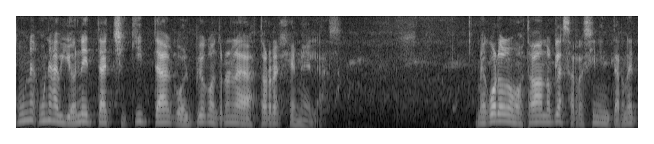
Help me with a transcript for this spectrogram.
una, avioneta chiquita golpeó contra una de las torres gemelas. Me acuerdo como estaba dando clase recién internet,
